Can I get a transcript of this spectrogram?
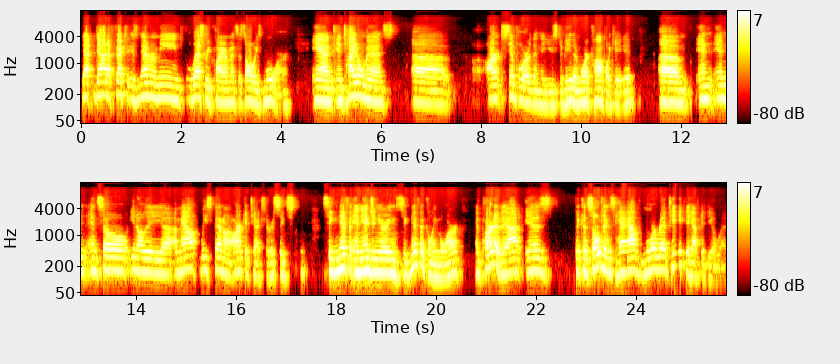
that that effect is never mean less requirements. It's always more, and entitlements uh, aren't simpler than they used to be. They're more complicated. Um, and and and so you know the uh, amount we spend on architecture is significant and engineering significantly more. And part of that is the consultants have more red tape they have to deal with.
